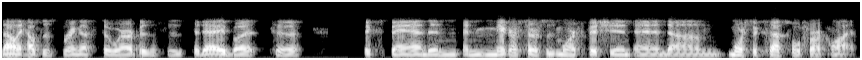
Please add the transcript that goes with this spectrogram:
not only helped us bring us to where our business is today, but to expand and, and make our services more efficient and um, more successful for our clients.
